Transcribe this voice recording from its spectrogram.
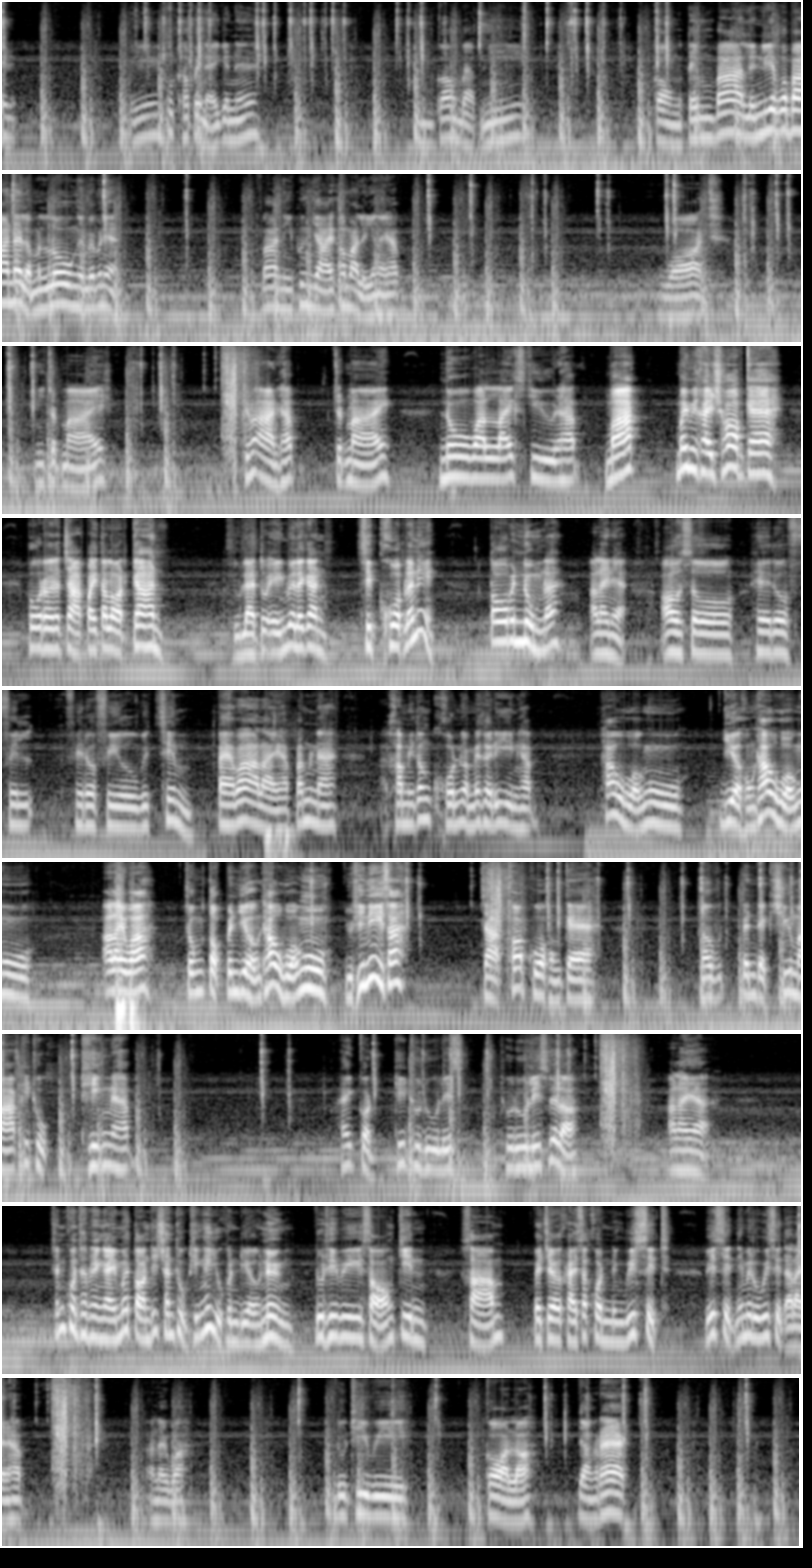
เอ๊ะพวกเขาไปไหนกันนะมุมกล้องแบบนี้ กล่องเต็มบ้านเลยนี่เรียกว่าบ้านได้เหรอ มันโล่งเงินไปปะเนี่ย บ้านนี้เพิ่งย้ายเข้ามาหรือยังไงครับ What มีจดหมายขึ้นมาอ่านครับ จดหมาย No one likes you นะครับมาร์ค ไม่มีใครชอบแก พวกเราจะจากไปตลอดกาลดูแลตัวเองด้วยเลยกันสิบขวบแล้วนี่ โตเป็นหนุ่มแล้วอะไรเนี่ย also pedophile pedophile victim แปลว่าอะไรครับแป๊บนึงนะคำนี้ต้องค้นก่อนไม่เคยได้ยินครับ เท่าหัวงู เหยื่อของเท่าหัวงู อะไรวะ จงตกเป็นเหยื่อของเท่าหัวงู อยู่ที่นี่ซะ จากครอบครัวของแก เราเป็นเด็กชื่อมาร์คที่ถูกทิ้งนะครับ ให้กดที่ to do list to do list ด้วยเหรอ อะไรอะ่ะ ฉันควรทำยังไงเมื่อตอนที่ฉันถูกทิ้งให้อยู่คนเดียวหนึ่งดูทีวีสองกินสามไปเจอใครสักคนหนึ่งวิสิตวิสิตนี่ไม่รู้วิสิตอะไรนะครับ อะไรวะ ดูทีวี ก่อนเหรอ อย่างแรก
